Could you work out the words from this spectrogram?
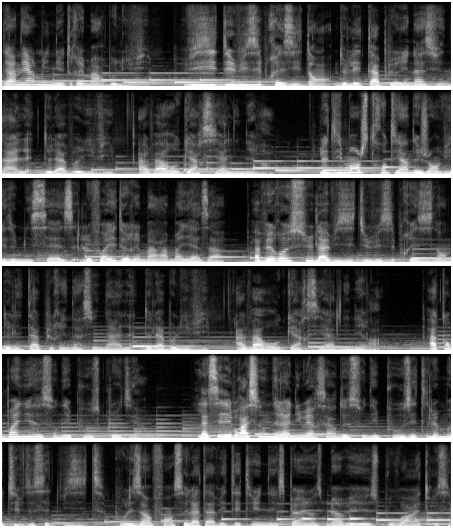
Dernière minute, Rémar Bolivie. Visite du vice-président de l'État plurinational de la Bolivie, Alvaro Garcia Linera. Le dimanche 31 janvier 2016, le foyer de Rémar à Mayaza avait reçu la visite du vice-président de l'État plurinational de la Bolivie, Alvaro Garcia Linera, accompagné de son épouse Claudia. La célébration de l'anniversaire de son épouse était le motif de cette visite. Pour les enfants, cela avait été une expérience merveilleuse pouvoir être aussi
